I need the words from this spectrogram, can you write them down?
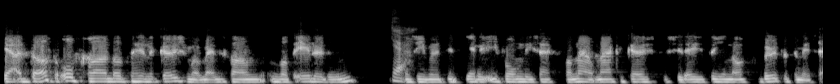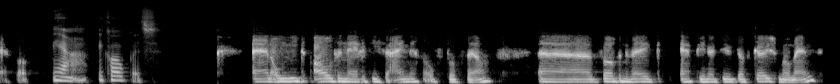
Ja, dat of gewoon dat hele keuzemoment gewoon wat eerder doen. Ja. Dan zien we natuurlijk eerder Yvonne die zegt van nou, maak een keuze tussen deze drie en dan gebeurt er tenminste echt wat. Ja, ik hoop het. En om niet al te negatief te eindigen, of toch wel. Uh, volgende week heb je natuurlijk dat keuzemoment.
